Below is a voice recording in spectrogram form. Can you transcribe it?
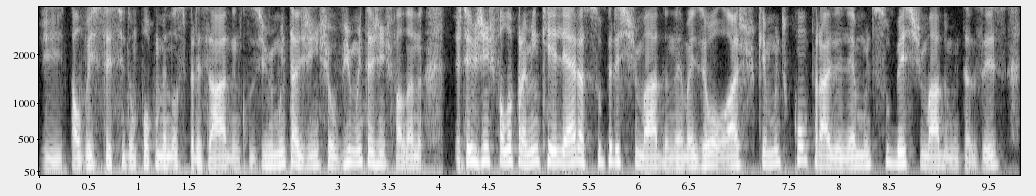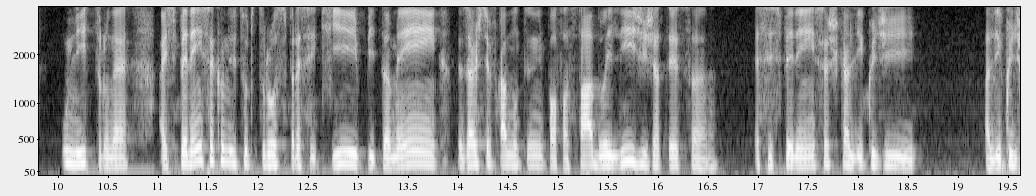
de talvez ter sido um pouco menosprezado, inclusive muita gente, eu ouvi muita gente falando, já teve gente que falou pra mim que ele era superestimado, né? Mas eu acho que é muito contrário, ele é muito subestimado muitas vezes. O Nitro, né? A experiência que o Nitro trouxe pra essa equipe também, apesar de ter ficado um tempo afastado, o Elige já ter essa, essa experiência, acho que a Liquid a Liquid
